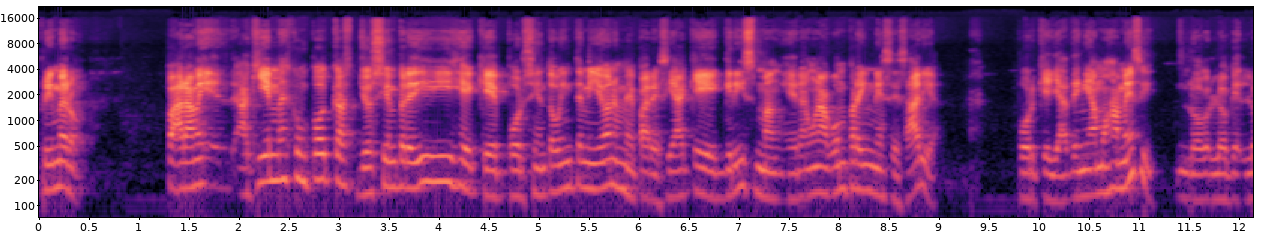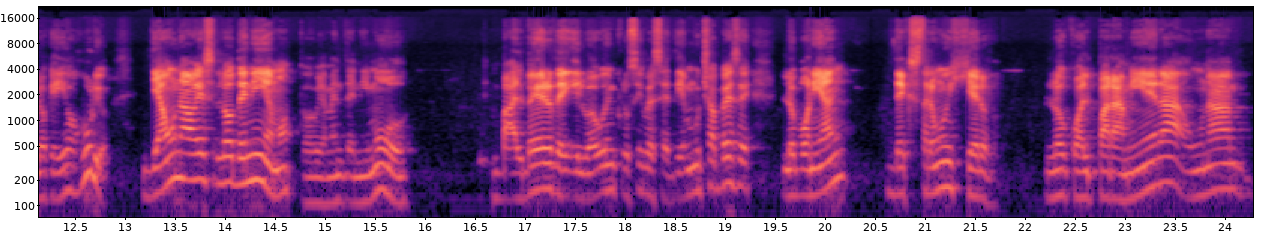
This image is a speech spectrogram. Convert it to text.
primero, para mí, aquí en Mezcla un Podcast, yo siempre dije que por 120 millones me parecía que Griezmann era una compra innecesaria porque ya teníamos a Messi, lo, que, dijo Julio. Ya una vez lo teníamos, pues obviamente ni modo, Valverde y luego inclusive Setién muchas veces lo ponían de extremo izquierdo, lo cual para mí era una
